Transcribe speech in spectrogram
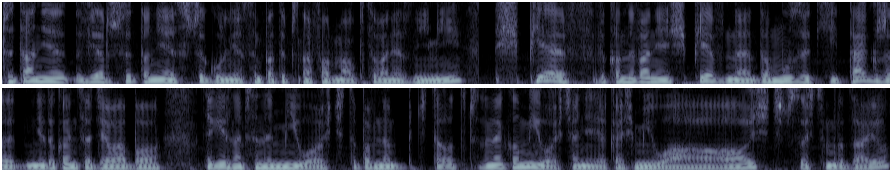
Czytanie wierszy to nie jest szczególnie sympatyczna forma obcowania z nimi. Śpiew, wykonywanie śpiewne do muzyki także nie do końca działa, bo jak jest napisane miłość, to powinno być to odczytane jako miłość, a nie jakaś miłość, czy coś w tym rodzaju.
